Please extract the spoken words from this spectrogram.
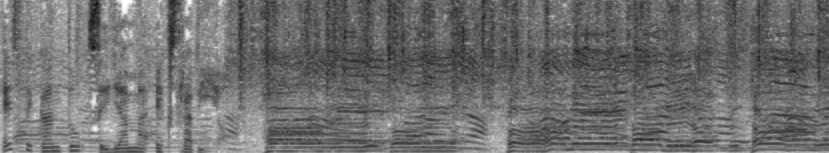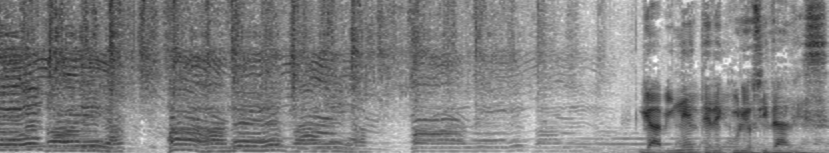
Este canto se llama extravío. Gabinete de Curiosidades.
